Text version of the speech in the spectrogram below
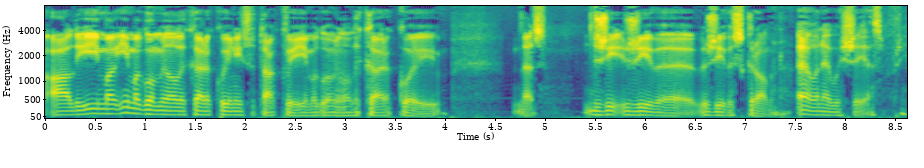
Ali ima, ima gomila lekara koji nisu takvi, ima gomila lekara koji, ne znam, ži, žive, žive skromno. Evo, Nebojša i ja smo free.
